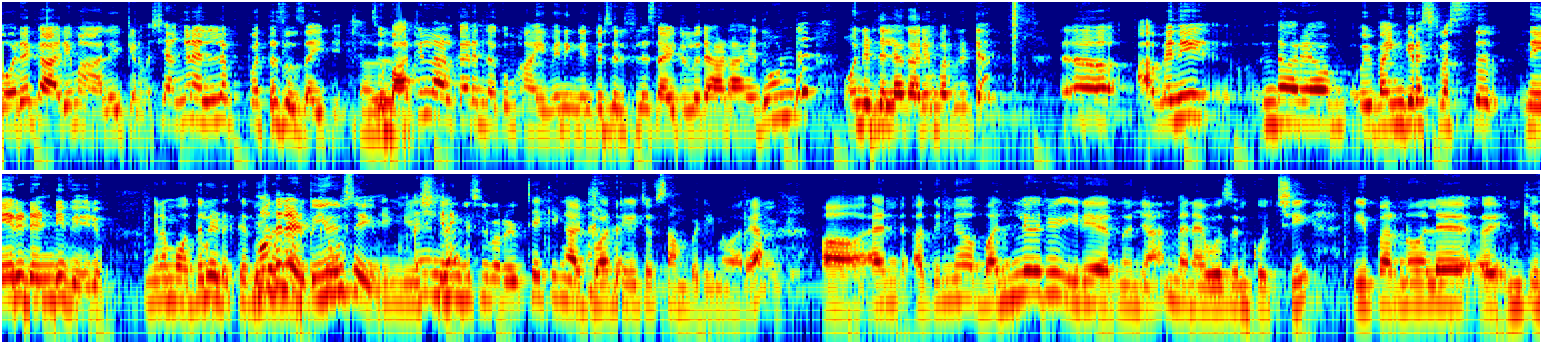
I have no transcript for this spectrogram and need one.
ഓരോ കാര്യം ആലോചിക്കണം. പക്ഷെ അങ്ങനെയല്ല ഇപ്പോഴത്തെ സൊസൈറ്റി സോ ബാക്കിയുള്ള ആൾക്കാർ എന്താക്കും? ആ, ഇവൻ ഇങ്ങനത്തെ സെൽഫ്ലെസ് ആയിട്ടുള്ള ഒരാളായതുകൊണ്ട് ഓന്റെ അടുത്ത് എല്ലാ കാര്യം പറഞ്ഞിട്ട് അവന് എന്താ പറയാ ഒരു ഭയങ്കര സ്ട്രെസ് നേരിടേണ്ടി വരും. അങ്ങനെ മുതലെടുക്കുന്ന മുതലെടുക്കും, യൂസ് ചെയ്യും. ഇംഗ്ലീഷിൽ ഇംഗ്ലീഷിൽ പറയും? ടേക്കിംഗ് അഡ്വാന്റേജ് ഓഫ് സംബഡി എന്ന് പറയാം. ആൻഡ് അതിന് വലിയൊരു ഇരയായിരുന്നു ഞാൻ when I was in Kochi ഈ പറഞ്ഞ പോലെ എനിക്ക്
